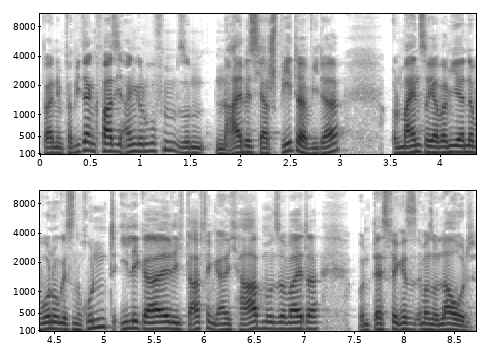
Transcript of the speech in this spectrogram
bei den Vermietern quasi angerufen, so ein, ein halbes Jahr später wieder. Und meint so, ja, bei mir in der Wohnung ist ein Hund illegal, ich darf den gar nicht haben und so weiter. Und deswegen ist es immer so laut.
